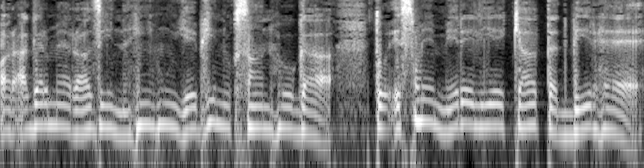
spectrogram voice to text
और अगर मैं राज़ी नहीं हूँ, ये भी नुकसान होगा। तो इसमें मेरे लिए क्या तदबीर है?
